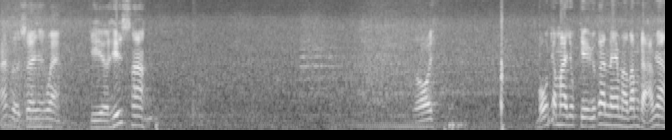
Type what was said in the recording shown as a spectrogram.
HRC nha các bạn. Chìa hít ha. Rồi. 420 triệu cho các anh em nào tham khảo nha.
